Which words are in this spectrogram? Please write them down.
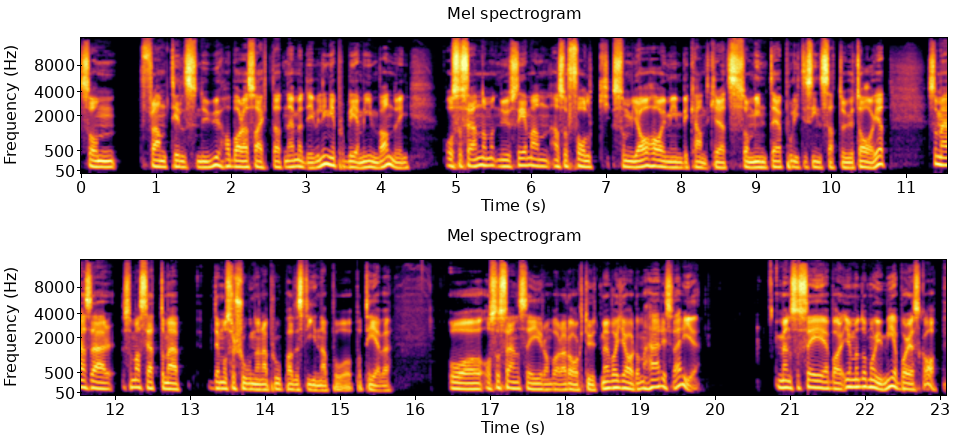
som fram tills nu har bara sagt att nej, men det är väl inget problem med invandring. Och så sen, om, nu ser man alltså folk som jag har i min bekantkrets som inte är politiskt insatta överhuvudtaget, som, är så här, som har sett de här demonstrationerna pro-Palestina på, på tv. Och, och så sen säger de bara rakt ut, men vad gör de här i Sverige? Men så säger jag bara, ja men de har ju medborgarskap.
